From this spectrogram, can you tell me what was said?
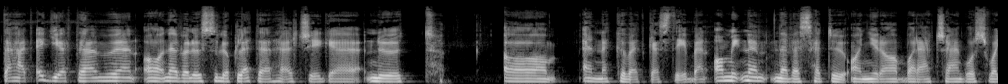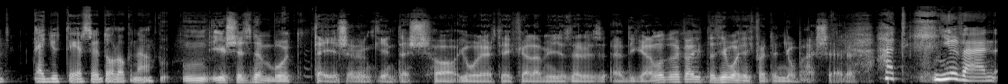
Tehát egyértelműen a nevelőszülők leterheltsége nőtt a, ennek következtében, ami nem nevezhető annyira barátságos vagy együttérző dolognak. Mm, és ez nem volt teljesen önkéntes, ha jól értékelem, így az előző eddig elmondanak. Itt azért volt egyfajta nyomás erre. Hát nyilván,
